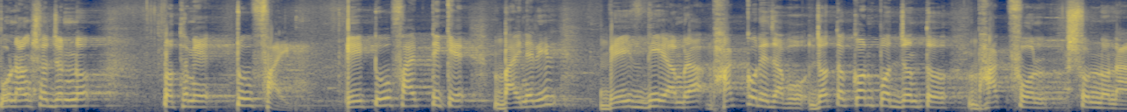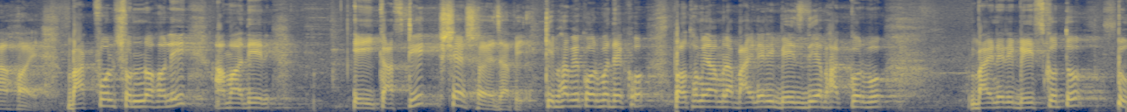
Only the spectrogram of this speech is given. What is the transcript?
পূর্ণাংশের জন্য প্রথমে টু ফাইভ এই টু ফাইভটিকে বাইনারির বেস দিয়ে আমরা ভাগ করে যাব যতক্ষণ পর্যন্ত ভাগফল শূন্য না হয়। ভাগফল শূন্য হলেই আমাদের এই কাজটি শেষ হয়ে যাবে। কীভাবে করব দেখো? প্রথমে আমরা বাইনারি বেস দিয়ে ভাগ করব। বাইনারি বেস কত? টু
